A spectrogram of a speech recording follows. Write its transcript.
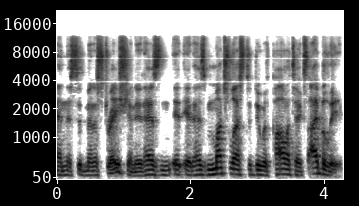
and this administration. It has it, it, has much less to do with politics, I believe.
